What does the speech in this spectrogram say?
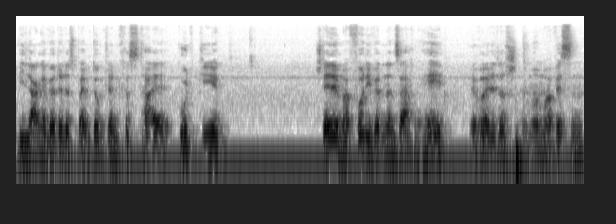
wie lange würde das beim dunklen Kristall gut gehen? Stell dir mal vor, die würden dann sagen, hey, ihr wolltet doch schon immer mal wissen,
